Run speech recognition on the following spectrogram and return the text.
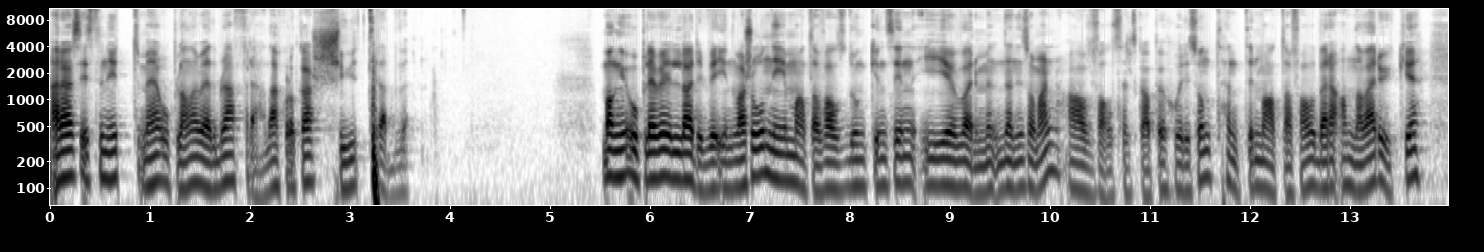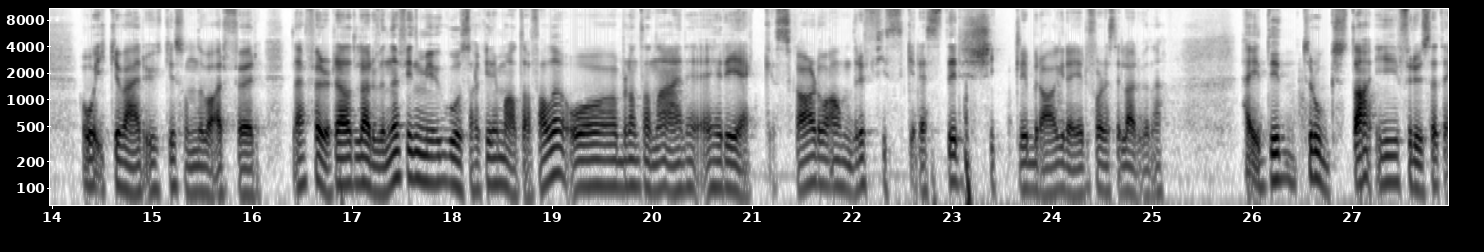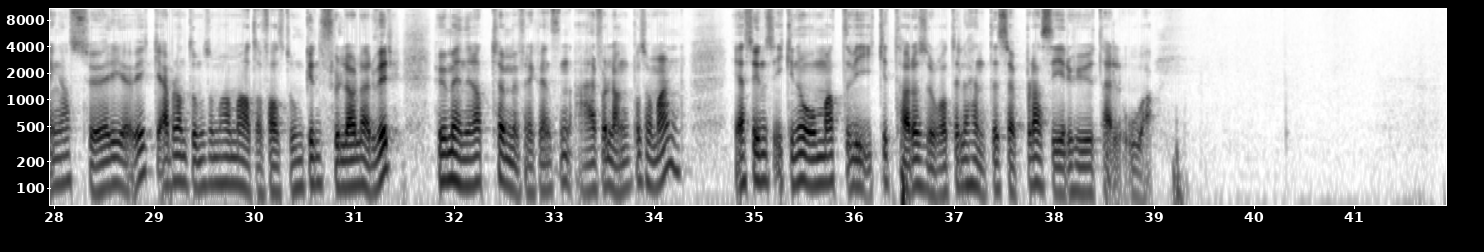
Her er siste nytt med Oppland Arbeiderblad fredag klokka 7.30. Mange opplever larveinvasjon i matavfallsdunken sin i varmen denne sommeren. Avfallsselskapet Horisont henter matavfall bare annenhver uke, og ikke hver uke som det var før. Det fører til at larvene finner mye godsaker i matavfallet, og bl.a. er rekeskall og andre fiskerester skikkelig bra greier for disse larvene. Heidi Trogstad i Frusetenga sør i Gjøvik er blant de som har matavfallsdunken full av larver. Hun mener at tømmefrekvensen er for lang på sommeren. Jeg synes ikke noe om at vi ikke tar oss råd til å hente søpla, sier hun til OA.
